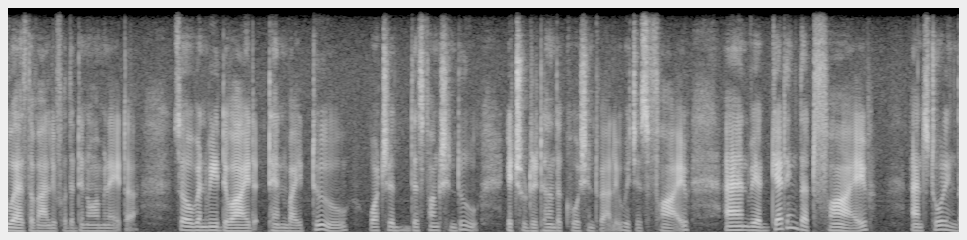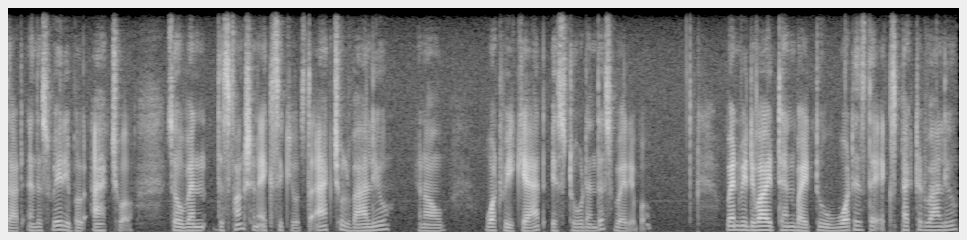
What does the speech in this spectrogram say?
2 as the value for the denominator so when we divide 10 by 2 what should this function do it should return the quotient value which is 5 and we are getting that 5 and storing that in this variable actual. So when this function executes, the actual value, you know, what we get is stored in this variable. When we divide 10 by 2, what is the expected value?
